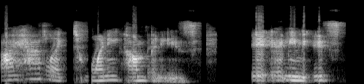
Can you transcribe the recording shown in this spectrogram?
I had like 20 companies. It, I mean, it's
